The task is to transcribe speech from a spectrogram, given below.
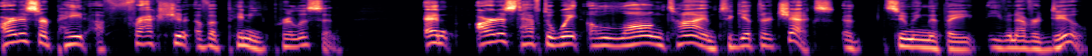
artists are paid a fraction of a penny per listen. And artists have to wait a long time to get their checks, assuming that they even ever do.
